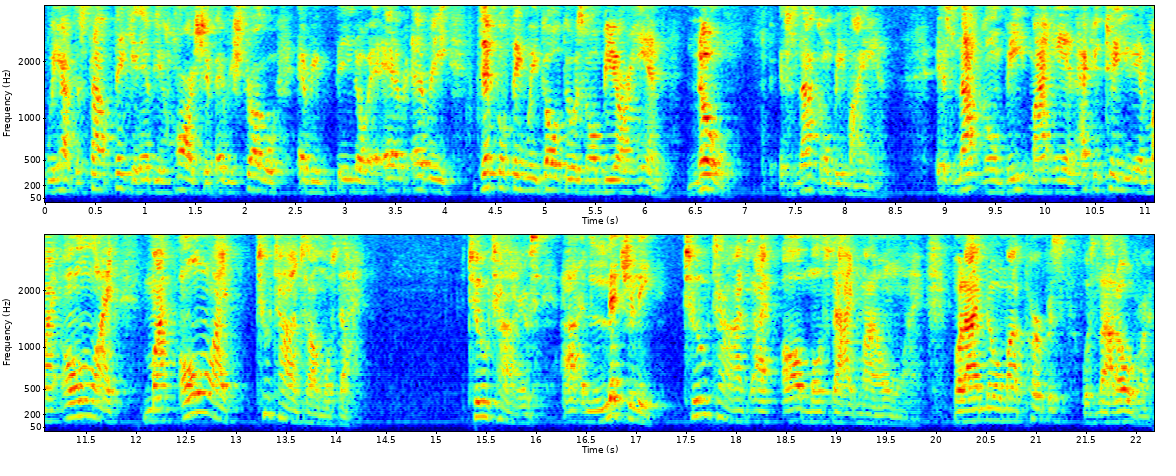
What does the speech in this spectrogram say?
We have to stop thinking every hardship, every struggle, every you know, every, every difficult thing we go through is going to be our end. No, it's not going to be my end. It's not going to be my end. I can tell you in my own life, my own life, two times I almost died. Two times. I literally Two times I almost died my own life. But I know my purpose was not over.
